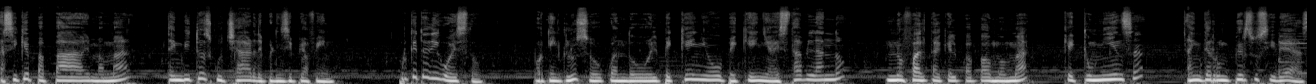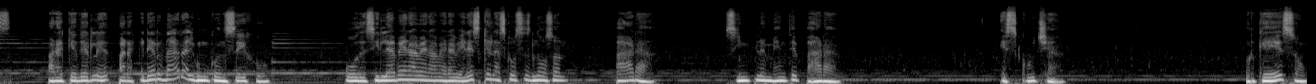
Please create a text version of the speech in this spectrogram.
Así que papá y mamá, te invito a escuchar de principio a fin. ¿Por qué te digo esto? Porque incluso cuando el pequeño o pequeña está hablando, no falta que el papá o mamá que comienza a interrumpir sus ideas para quererle, para querer dar algún consejo o decirle, a ver, a ver, a ver, a ver, es que las cosas no son... Para, simplemente para. Escucha. Porque eso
